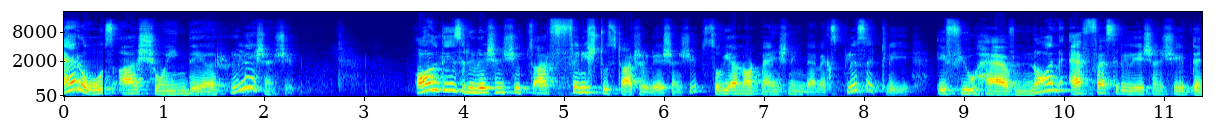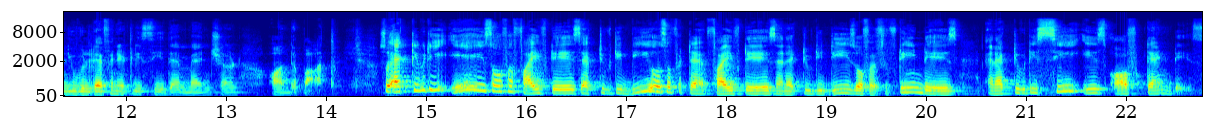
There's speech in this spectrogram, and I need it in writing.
arrows are showing their relationship all these relationships are finish to start relationships so we are not mentioning them explicitly if you have non-fs relationship then you will definitely see them mentioned on the path so activity a is of a 5 days activity b is of a 5 days and activity d is of a 15 days and activity c is of 10 days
